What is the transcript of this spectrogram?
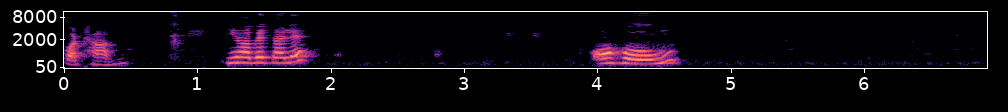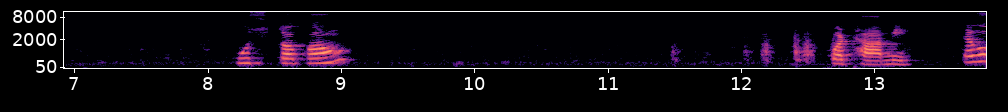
পঠামি। কি হবে তাহলে? অহং পুস্তকং পঠামি। দেখো,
